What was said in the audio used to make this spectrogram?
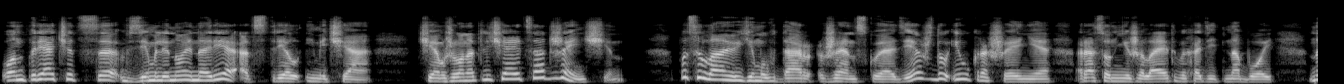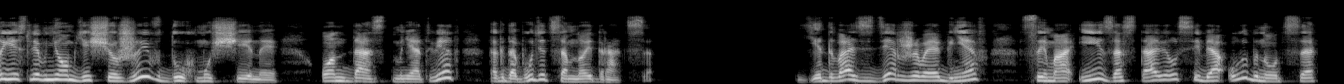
Он прячется в земляной норе от стрел и меча. Чем же он отличается от женщин? Посылаю ему в дар женскую одежду и украшения, раз он не желает выходить на бой. Но если в нем еще жив дух мужчины, он даст мне ответ, когда будет со мной драться. Едва сдерживая гнев, Сыма-И заставил себя улыбнуться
